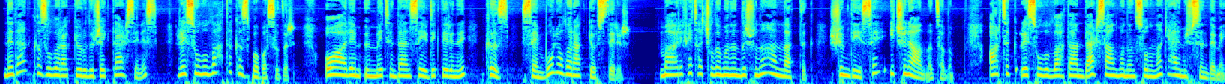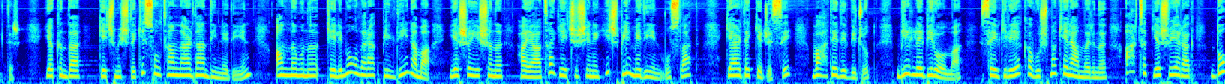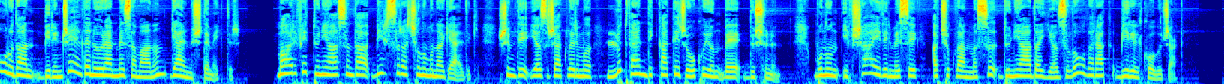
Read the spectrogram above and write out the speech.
Neden kız olarak görülecek derseniz, Resulullah da kız babasıdır. O alem ümmetinden sevdiklerini kız, sembol olarak gösterir. Marifet açılımının dışını anlattık. Şimdi ise içini anlatalım. Artık Resulullah'tan ders almanın sonuna gelmişsin demektir. Yakında geçmişteki sultanlardan dinlediğin, anlamını kelime olarak bildiğin ama yaşayışını, hayata geçişini hiç bilmediğin vuslat, gerdek gecesi, vahdedi vücut, birle bir olma, sevgiliye kavuşma kelamlarını artık yaşayarak doğrudan birinci elden öğrenme zamanın gelmiş demektir. Marifet dünyasında bir sır açılımına geldik. Şimdi yazacaklarımı lütfen dikkatlice okuyun ve düşünün. Bunun ifşa edilmesi, açıklanması dünyada yazılı olarak bir ilk olacak.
